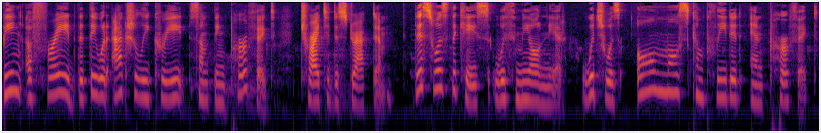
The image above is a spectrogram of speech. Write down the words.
being afraid that they would actually create something perfect, tried to distract him. This was the case with Mjolnir, which was almost completed and perfect.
